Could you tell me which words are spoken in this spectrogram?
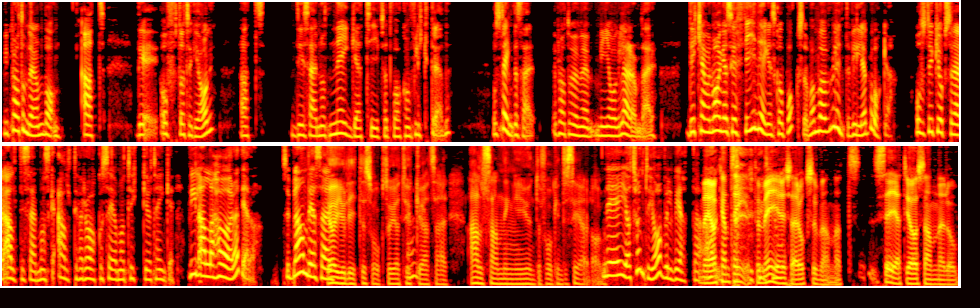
vi pratade om det häromdagen, att det är ofta tycker jag att det är så här något negativt att vara konflikträdd. Och så tänkte jag så här, jag pratade med min yogalärare om det här. Det kan väl vara en ganska fin egenskap också. Man behöver väl inte vilja bråka. Och så tycker jag också det här alltid så här, man ska alltid vara rak och säga vad man tycker och tänker. Vill alla höra det då? Så ibland är jag så här, Jag är ju lite så också. Jag tycker att så här, all sanning är ju inte folk intresserade av. Nej, jag tror inte jag vill veta Men jag allt. kan tänka, för mig är det så här också ibland att säga att jag och Sanne då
